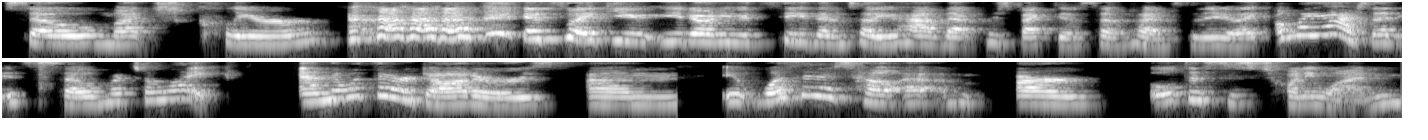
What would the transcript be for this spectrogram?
so much clearer. it's like you you don't even see them until you have that perspective sometimes, and you're like, oh my gosh, that is so much alike. And then with our daughters, um, it wasn't until um, our oldest is 21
